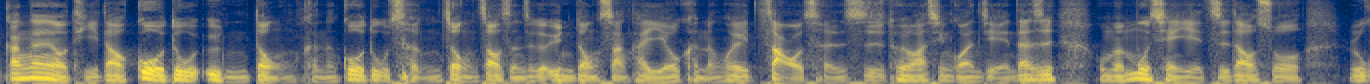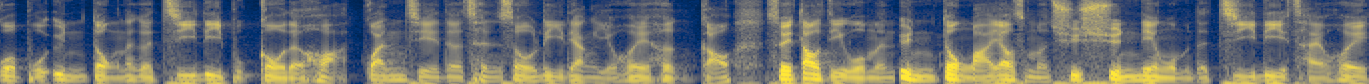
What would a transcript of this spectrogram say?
刚刚有提到过度运动，可能过度承重造成这个运动伤害，也有可能会造成是退化性关节炎。但是我们目前也知道说，如果不运动，那个肌力不够的话，关节的承受力量也会很高。所以到底我们运动啊，要怎么去训练我们的肌力，才会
